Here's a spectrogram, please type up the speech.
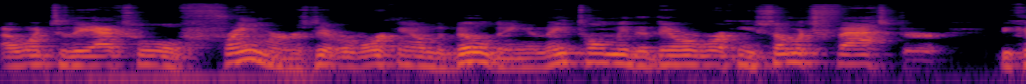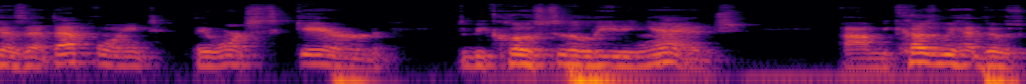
I went to the actual framers that were working on the building, and they told me that they were working so much faster because at that point they weren't scared to be close to the leading edge. Um, because we had those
